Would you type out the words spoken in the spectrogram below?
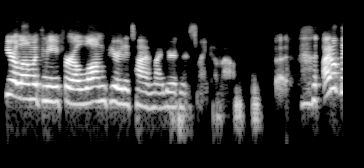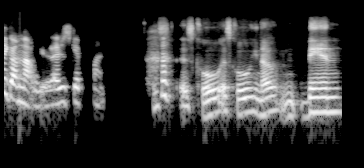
you're alone with me for a long period of time, my weirdness might come out. But I don't think I'm that weird. I just get fun. it's, it's cool. It's cool. You know, being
